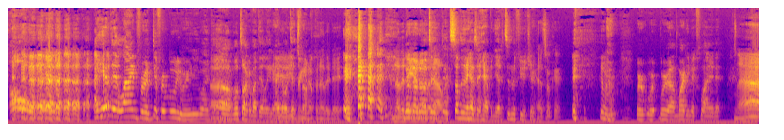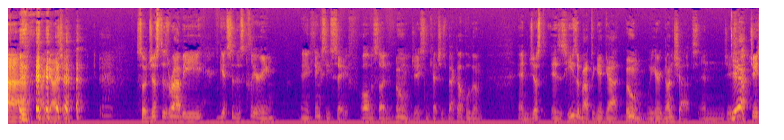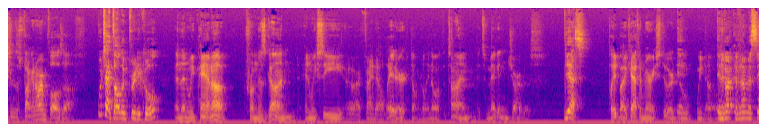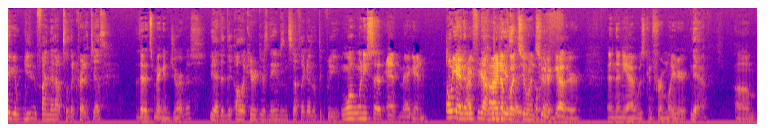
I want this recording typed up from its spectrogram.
Oh, man. I had that line for a different movie where you went. Oh. oh, we'll talk about that later. I know what that's bring from. it up another day. Another no, day, no, no. another It's, a, it's something that hasn't happened yet. It's in the future. That's okay. we're we're, we're uh, Marty McFly in it. Ah, I gotcha. So just as Robbie gets to this clearing and he thinks he's safe, all of a sudden, boom, Jason catches back up with him. And just as he's about to get got, boom, we hear gunshots and Jason, Yeah. Jason's fucking arm falls off. Which I thought looked pretty cool. And then we pan up from this gun and we see, uh, I find out later, don't really know at the time, it's Megan Jarvis, Yes. played by Catherine Mary Stewart, who we know. And if, I, if I'm not mistaken, you didn't find that out till the credits, yes? that it's Megan Jarvis. Yeah, the, the, all the characters' names and stuff. Like I don't think we. Well, when he said Aunt Megan, Oh yeah, and then we I forgot. who kind of put later. two and two Okay. together, and then yeah, it was confirmed later. Yeah, Um,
